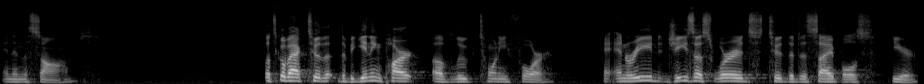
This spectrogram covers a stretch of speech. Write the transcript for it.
and in the Psalms. Let's go back to the, beginning part of Luke 24 and read Jesus' words to the disciples here,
